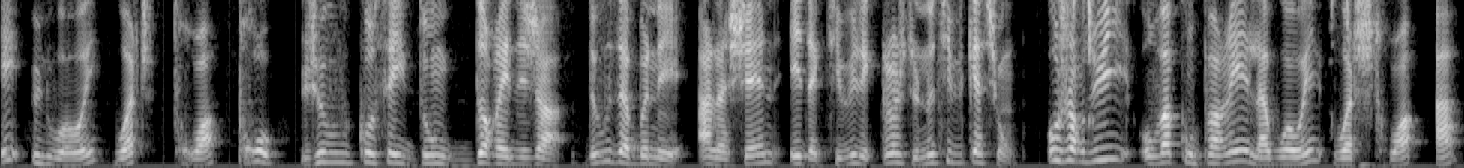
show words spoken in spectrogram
et une Huawei Watch 3 Pro. Je vous conseille donc d'ores et déjà de vous abonner à la chaîne et d'activer les cloches de notification. Aujourd'hui, on va comparer la Huawei Watch 3 à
